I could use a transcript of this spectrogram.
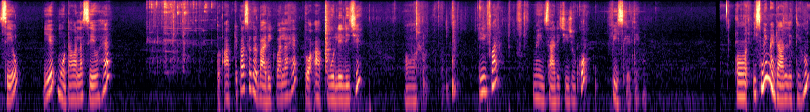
सेव। ये मोटा वाला सेव है। तो आपके पास अगर बारीक वाला है तो आप वो ले लीजिए। और एक बार मैं इन सारी चीज़ों को पीस लेती हूँ। और इसमें मैं डाल लेती हूँ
